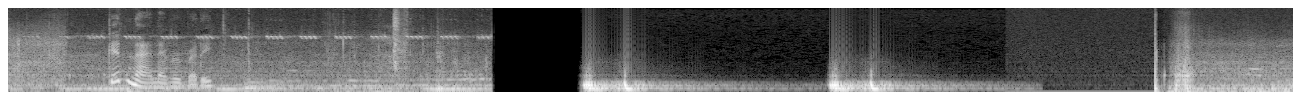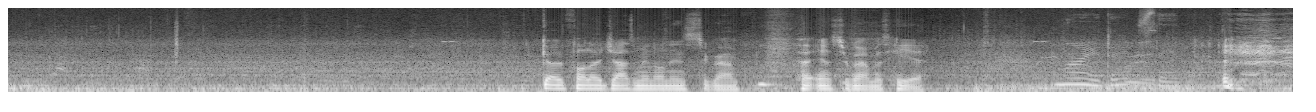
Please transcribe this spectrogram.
Good night, everybody. Go follow Jasmine on Instagram. Her Instagram is here. No, don't say that.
